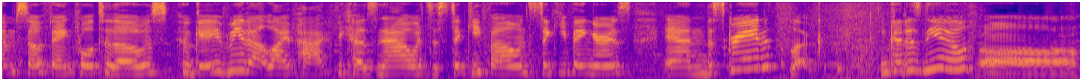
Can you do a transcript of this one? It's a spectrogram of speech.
am so thankful to those who gave me that life hack because now it's a sticky phone, sticky fingers, and the screen, look, good as new. Oh.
